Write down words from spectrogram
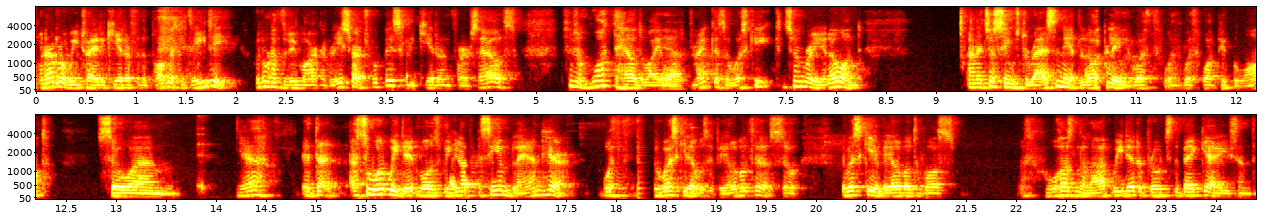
whenever we try to cater for the public, it's easy. We don't have to do market research. We're basically catering for ourselves. So what the hell do I yeah. want to drink as a whiskey consumer, you know? And and it just seems to resonate luckily with with, with what people want. So um, yeah. It, that, so what we did was we got the same blend here with the whiskey that was available to us. So the whiskey available to us wasn't a lot. We did approach the big guys and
